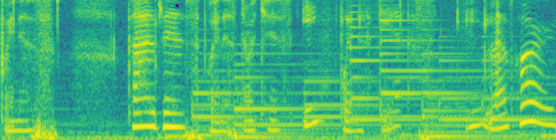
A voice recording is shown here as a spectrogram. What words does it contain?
buenas tardes, buenas noches, y buenos días. Y love hard.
